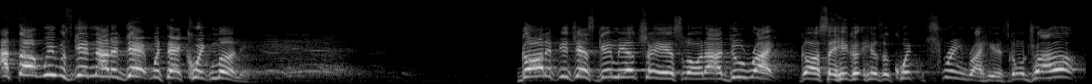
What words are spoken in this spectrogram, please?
I thought we was getting out of debt with that quick money. God, if you just give me a chance, Lord, I'll do right. God said, Here, here's a quick stream right here. It's going to dry up.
